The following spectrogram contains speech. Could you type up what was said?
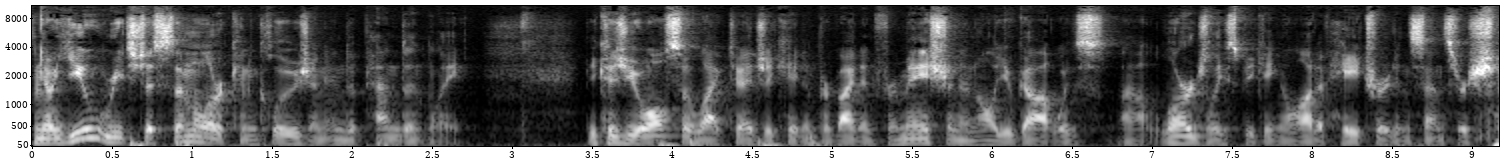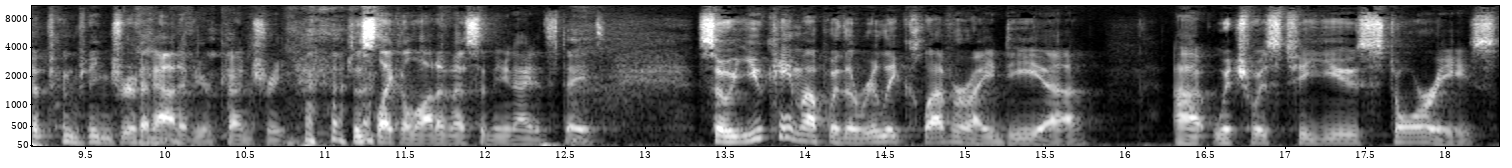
Now you reached a similar conclusion independently because you also like to educate and provide information, and all you got was, uh, largely speaking, a lot of hatred and censorship and being driven out of your country, just like a lot of us in the United States. So you came up with a really clever idea, uh, which was to use stories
